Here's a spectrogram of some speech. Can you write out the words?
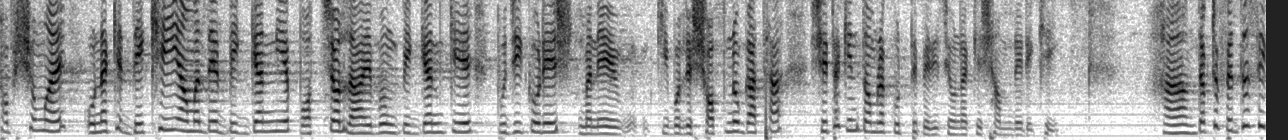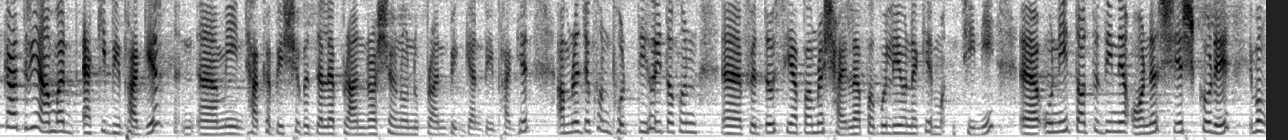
সবসময় ওনাকে দেখেই আমাদের বিজ্ঞান নিয়ে পথ চলা এবং বিজ্ঞানকে পুঁজি করে মানে কি বলে, স্বপ্নগাথা, সেটা কিন্তু আমরা করতে পেরেছি ওনাকে সামনে রেখেই। হ্যাঁ ডক্টর ফেরদৌসি কাদরি আমার একই বিভাগের, আমি ঢাকা বিশ্ববিদ্যালয় প্রাণ রসায়ন অনুপ্রাণ বিজ্ঞান বিভাগের। আমরা যখন ভর্তি হই তখন ফেরদৌসি আপা আমরা শাইলাপা বলে ওনাকে চিনি। উনি ততদিনে অনার্স শেষ করে এবং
